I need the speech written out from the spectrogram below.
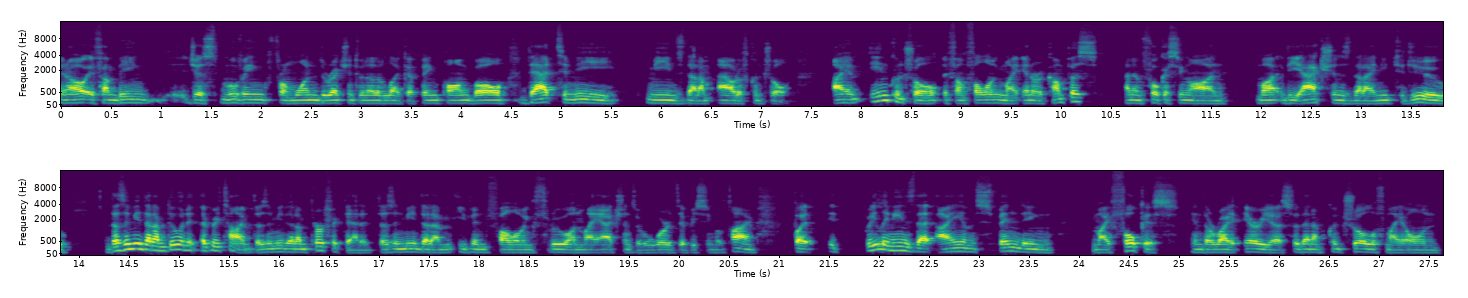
you know if i'm being just moving from one direction to another like a ping pong ball that to me means that i'm out of control. I am in control if i'm following my inner compass and i'm focusing on my the actions that i need to do. It doesn't mean that i'm doing it every time. It doesn't mean that i'm perfect at it. Doesn't mean that i'm even following through on my actions or words every single time. But it really means that i am spending my focus in the right area so that i'm control of my own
